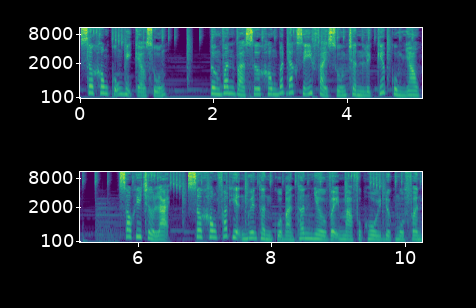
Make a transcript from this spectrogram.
sơ không cũng bị kéo xuống. Tường Vân và sơ không bất đắc dĩ phải xuống trần lịch kiếp cùng nhau. Sau khi trở lại, sơ không phát hiện nguyên thần của bản thân nhờ vậy mà phục hồi được một phần.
